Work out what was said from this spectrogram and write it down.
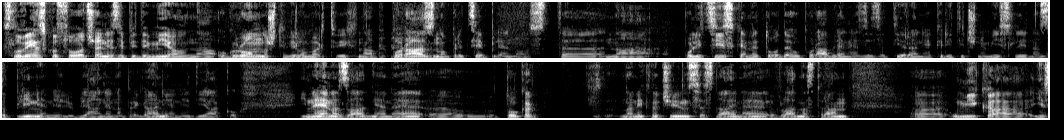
slovensko soočanje z epidemijo, na ogromno število mrtvih, na porazno precepljenost, eh, na policijske metode uporabljanja za zatiranje kritične misli, na zaplinjanje ljubljane, na preganjanje dijakov. In ne na zadnje, ne, to, kar na nek način se zdaj ne, vladna stran uh, umika iz,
